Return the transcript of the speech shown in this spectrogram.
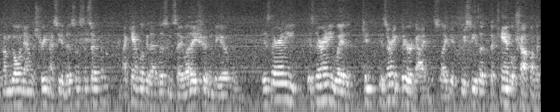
If I'm going down the street and I see a business that's open, I can't look at that list and say, well, they shouldn't be open. Is there any, is there any way that, can, is there any clearer guidance? Like if we see the, the candle shop on the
